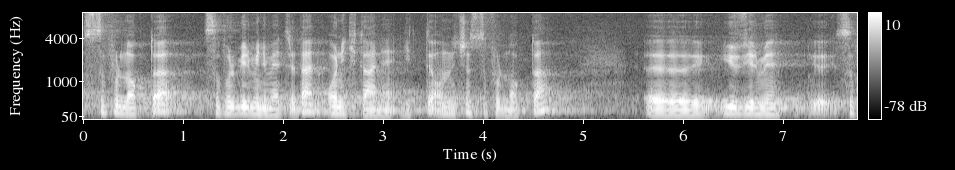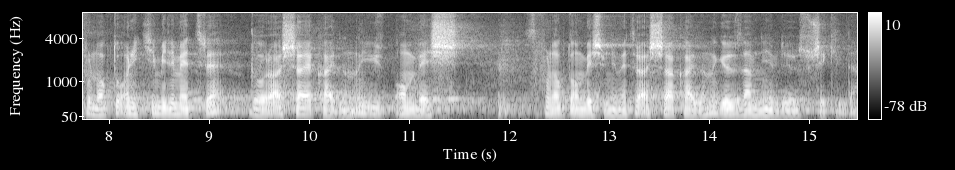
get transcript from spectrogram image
0.01 milimetreden 12 tane gitti. Onun için 0 nokta e, 120 e, 0.12 milimetre doğru aşağıya kaydığını 115 0.15 milimetre aşağı kaydığını gözlemleyebiliyoruz şu şekilde.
